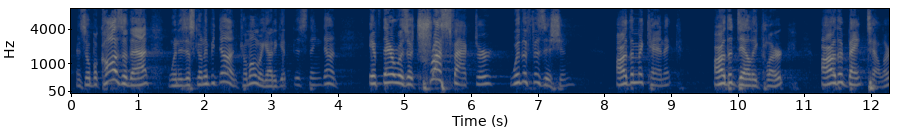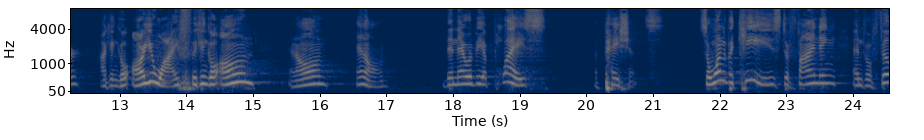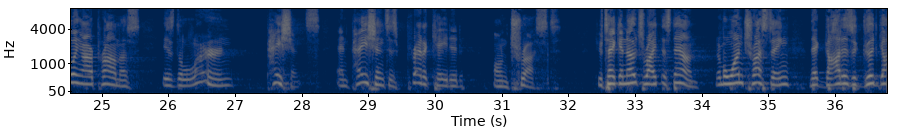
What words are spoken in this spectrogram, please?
And so because of that, when is this going to be done? Come on, we got to get this thing done. If there was a trust factor with a physician, or the mechanic, or the deli clerk, or the bank teller, I can go, or your wife, we can go on and on and on, then there would be a place of patience. So, one of the keys to finding and fulfilling our promise is to learn patience. And patience is predicated on trust. If you're taking notes, write this down. Number one, trusting that God is a good God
